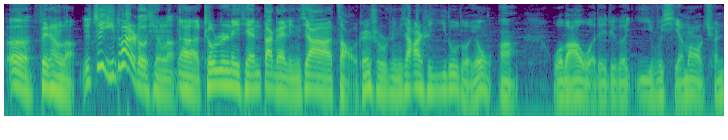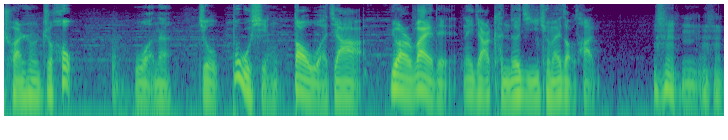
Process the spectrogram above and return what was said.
嗯，非常冷你这一段都听了，啊、周日那天大概零下早晨时候零下二十一度左右啊。我把我的这个衣服鞋帽全穿上之后，我呢就步行到我家院外的那家肯德基去买早餐。嗯，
